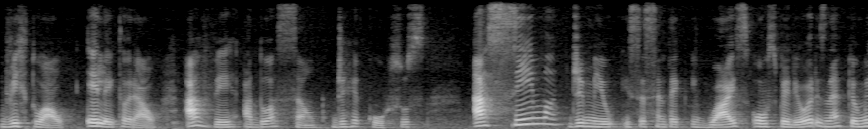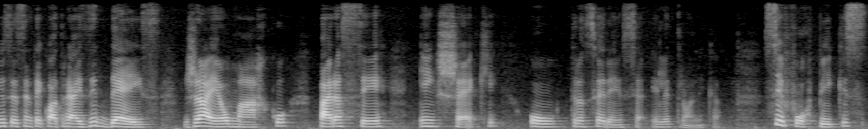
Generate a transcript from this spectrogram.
virtual eleitoral haver a doação de recursos acima de 1.060 iguais ou superiores, né? Porque o R$ 1.064,10 já é o marco para ser em cheque ou transferência eletrônica. Se for PIX,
